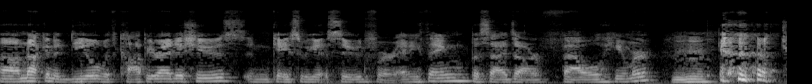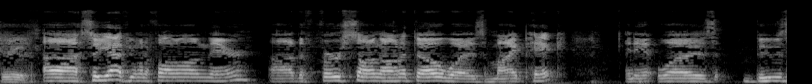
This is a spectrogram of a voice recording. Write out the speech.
Uh, I'm not going to deal with copyright issues in case we get sued for anything besides our foul humor. True. Uh, so yeah, if you want to follow along there, uh, the first song on it though was my pick, and it was Böhse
